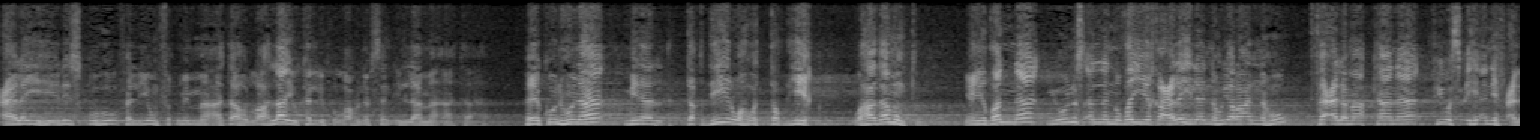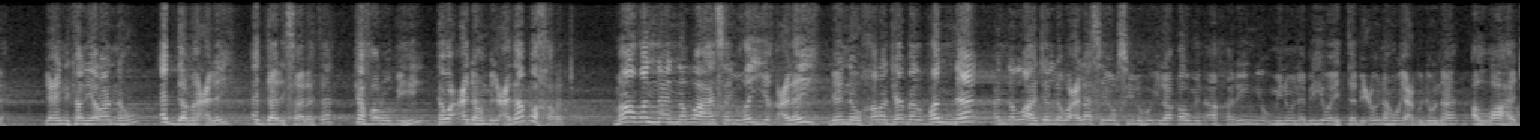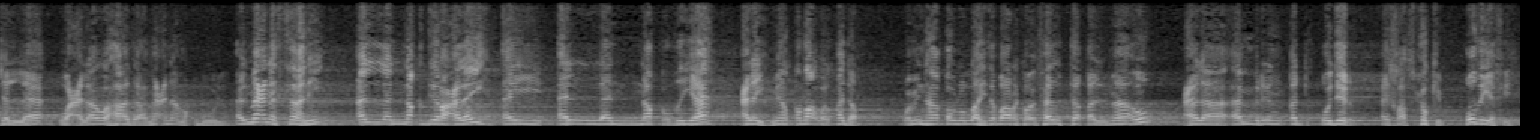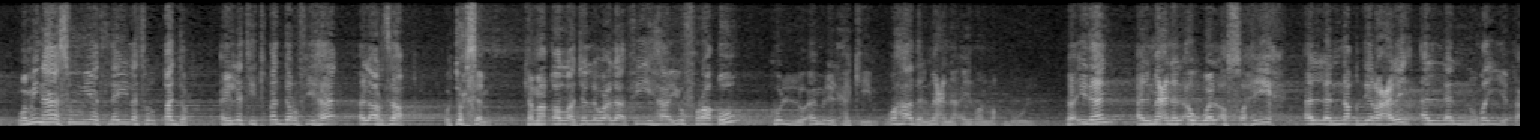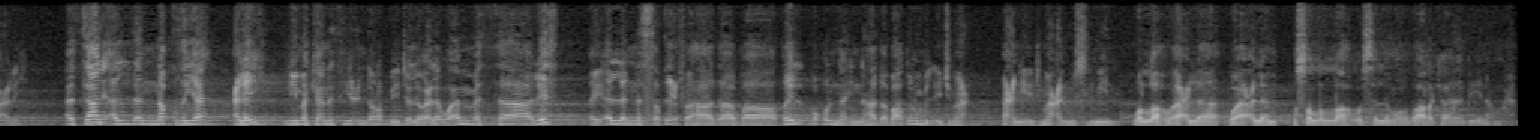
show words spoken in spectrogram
عليه رزقه فلينفق مما آتاه الله. لا يكلف الله نفسا إلا ما آتاها. فيكون هنا من التقدير وهو التضييق وهذا ممكن. يعني ظن يونس أن لن نضيق عليه لأنه يرى أنه فعل ما كان في وسعه أن يفعله. يعني كان يرى أنه أدى ما عليه أدى رسالته كفروا به توعدهم بالعذاب وخرج. ما ظن أن الله سيضيق عليه لأنه خرج بل ظن أن الله جل وعلا سيرسله إلى قوم آخرين يؤمنون به ويتبعونه ويعبدون الله جل وعلا وهذا معنى مقبول. المعنى الثاني ألا نقدر عليه أي ألا نقضي عليه من القضاء والقدر. ومنها قول الله تبارك وتعالى فالتقى الماء على أمر قد قدر. أي خلاص حكم قضي فيه. ومنها سميت ليلة القدر أي التي تقدر فيها الأرزاق وتحسم. كما قال الله جل وعلا فيها يفرق كل أمر حكيم. وهذا المعنى أيضا مقبول. فإذا المعنى الأول الصحيح أن لن نقدر عليه أن لن نضيق عليه. الثاني أن لن نقضي عليه لمكانته عند ربه جل وعلا. وأما الثالث أي أن لن نستطيع فهذا باطل. وقلنا إن هذا باطل بالإجماع أعني إجماع المسلمين. والله أعلى وأعلم وصلى الله وسلم وبارك على نبينا محمد.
